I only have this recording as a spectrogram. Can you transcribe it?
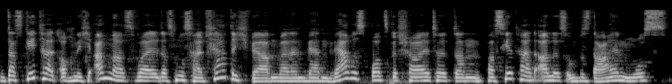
das geht halt auch nicht anders, weil das muss halt fertig werden, weil dann werden Werbespots geschaltet, dann passiert halt alles und bis dahin muss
